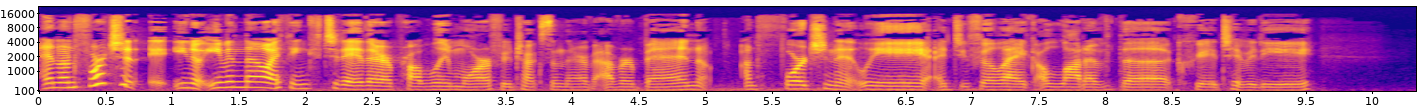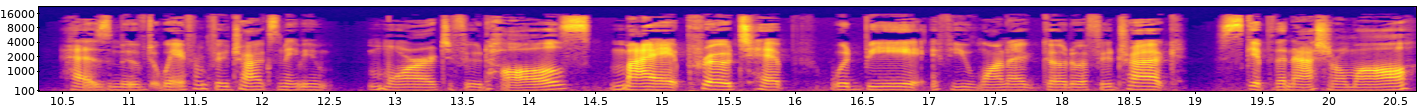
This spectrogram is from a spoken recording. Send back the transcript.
And unfortunately, you know, even though I think today there are probably more food trucks than there have ever been, unfortunately, I do feel like a lot of the creativity has moved away from food trucks, maybe more to food halls. My pro tip would be if you want to go to a food truck, skip the National Mall.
